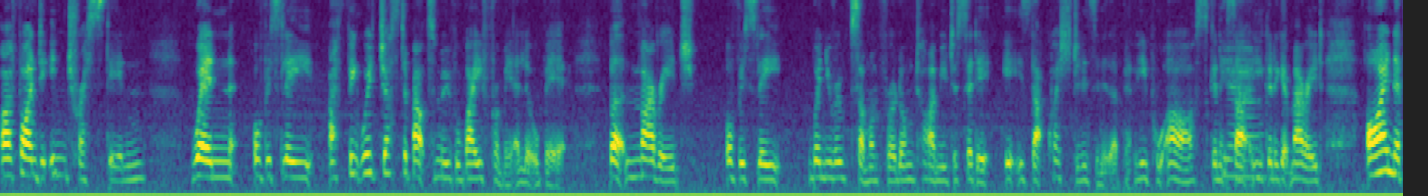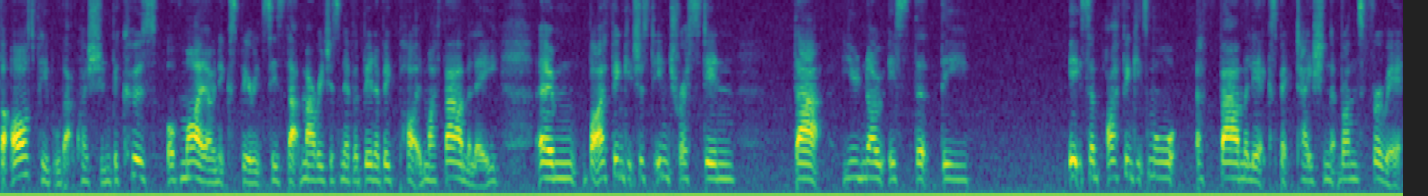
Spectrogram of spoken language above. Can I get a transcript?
I find it interesting when obviously I think we're just about to move away from it a little bit, but marriage, obviously, when you're with someone for a long time, you just said it. It is that question, isn't it, that people ask, and it's like, are you going to get married? I never asked people that question because of my own experiences. That marriage has never been a big part in my family, um, but I think it's just interesting that you notice that the it's a I think it's more a family expectation that runs through it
